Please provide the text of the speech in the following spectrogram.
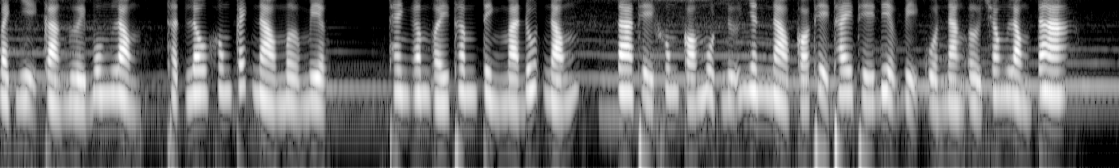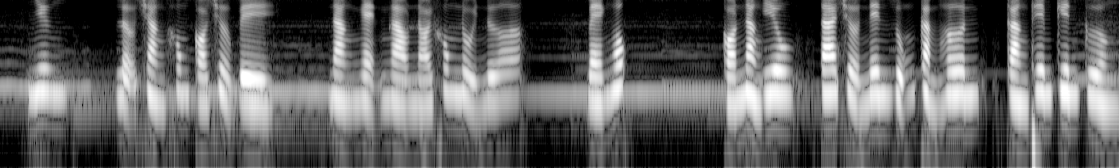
Bạch nhị cả người buông lỏng, thật lâu không cách nào mở miệng. Thanh âm ấy thâm tình mà đốt nóng. Ta thể không có một nữ nhân nào có thể thay thế địa vị của nàng ở trong lòng ta. Nhưng, lỡ chàng không có trở về. Nàng nghẹn ngào nói không nổi nữa. Bé ngốc, có nàng yêu, ta trở nên dũng cảm hơn, càng thêm kiên cường.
